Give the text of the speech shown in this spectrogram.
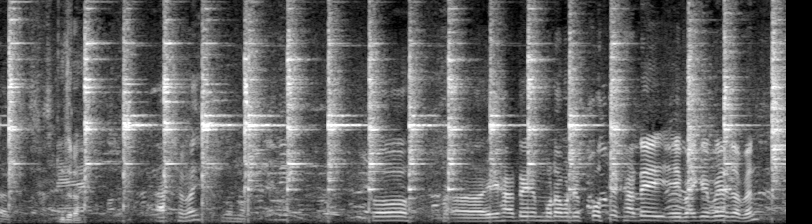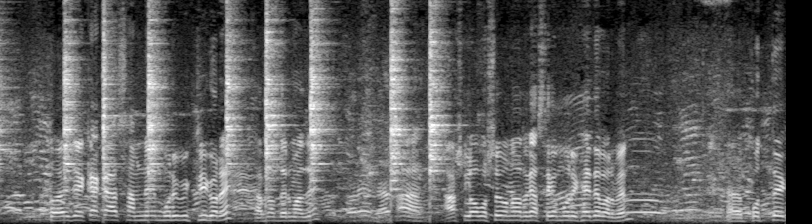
টাকা। জোড়া। আচ্ছা ভাই তো এই হাটে মোটামুটি প্রত্যেক হাটে এই বাইকে পেয়ে যাবেন। তো এই যে কাকা সামনে মুড়ি বিক্রি করে আপনাদের মাঝে। হ্যাঁ আসলে অবশ্যই ওনার কাছ থেকে মুড়ি খাইতে পারবেন। প্রত্যেক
